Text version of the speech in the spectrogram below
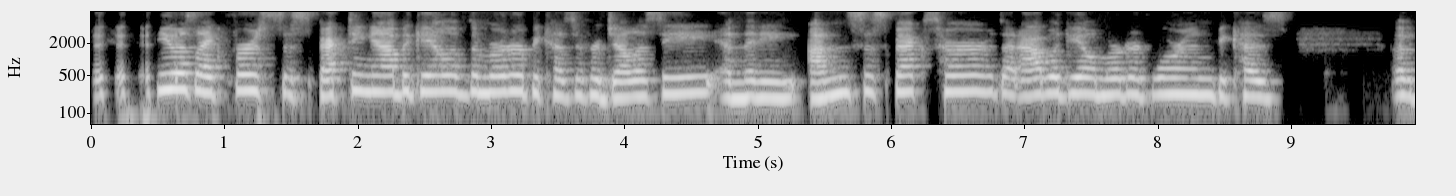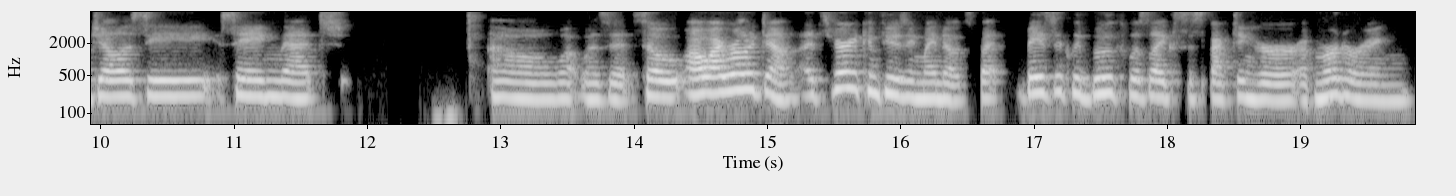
he was like first suspecting Abigail of the murder because of her jealousy, and then he unsuspects her that Abigail murdered Warren because of jealousy, saying that oh, what was it? So, oh, I wrote it down. It's very confusing, my notes, but basically, Booth was like suspecting her of murdering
